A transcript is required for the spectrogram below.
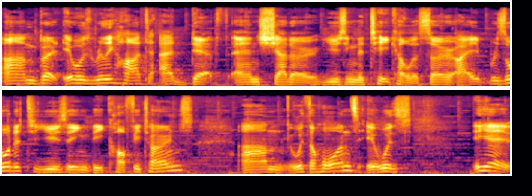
um, but it was really hard to add depth and shadow using the tea color. So I resorted to using the coffee tones. Um, with the horns, it was yeah,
